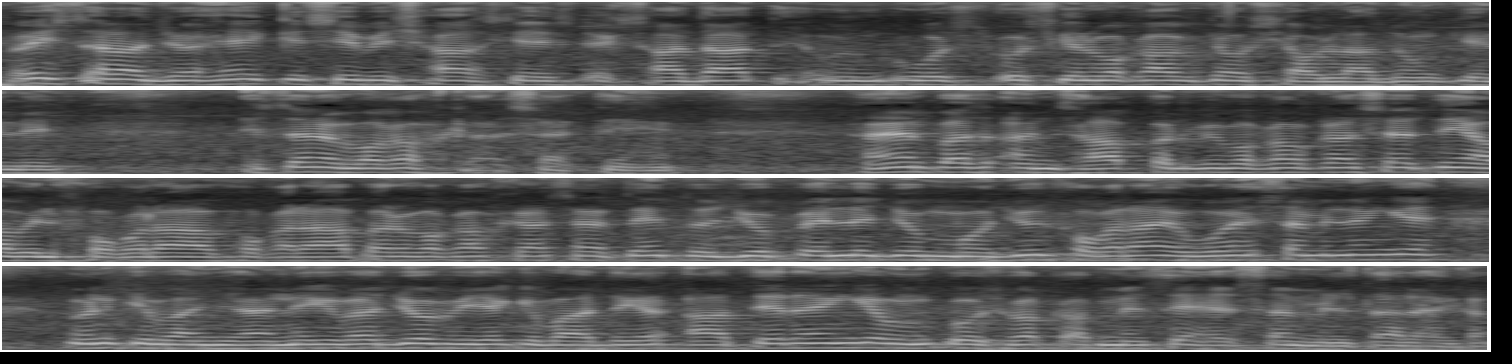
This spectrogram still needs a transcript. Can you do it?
تو اس طرح جو ہے کسی بھی شاخ کے اقصادات اس کے وقف کے، اس کے اولادوں کے لیے اس طرح وقف کر سکتے ہیں۔ ہیں، بس انصاف پر بھی وقف کر سکتے ہیں اول فقراء فقراء پر وقف کر سکتے ہیں۔ تو جو پہلے جو موجود فقراء ہے وہ حصہ ملیں گے۔ ان کے بن جانے کے بعد جو بھی ہے کہ بعد آتے رہیں گے، ان کو اس وقت میں سے حصہ ملتا رہے گا۔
